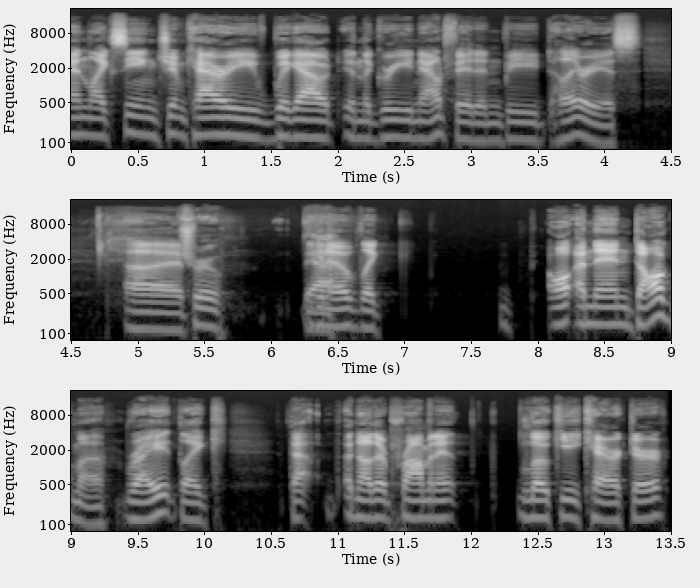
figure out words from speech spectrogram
and like seeing Jim Carrey wig out in the green outfit and be hilarious. Uh, True. Yeah. you know, like all, and then Dogma, right? Like that another prominent Loki character.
